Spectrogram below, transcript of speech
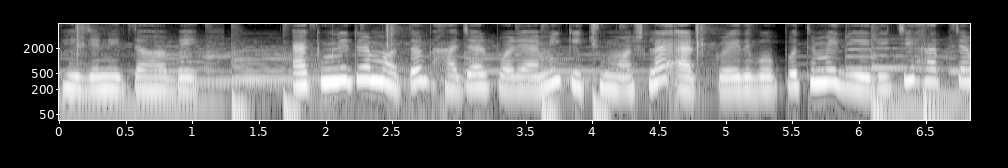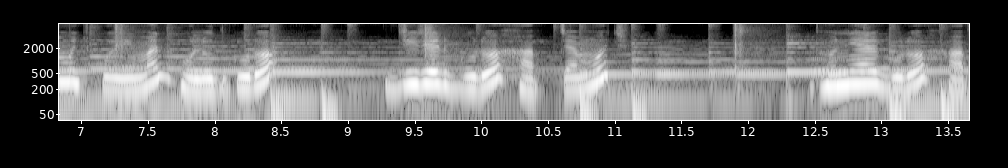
ভেজে নিতে হবে। এক মিনিটের মতো ভাজার পরে আমি কিছু মশলা অ্যাড করে দেব। প্রথমে দিয়ে দিচ্ছি হাফ চামচ পরিমাণ হলুদ গুঁড়ো, জিরের গুঁড়ো হাফ চামচ, ধনিয়ার গুঁড়ো হাফ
